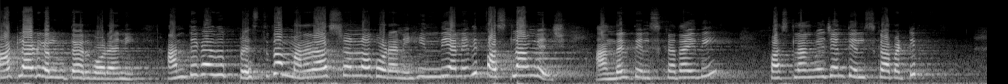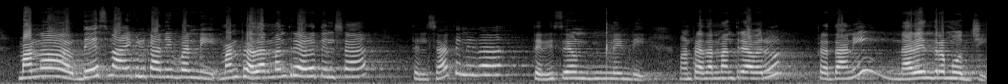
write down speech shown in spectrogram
మాట్లాడగలుగుతారు కూడాని. అంతేకాదు ప్రస్తుతం మన రాష్ట్రంలో కూడాని హిందీ అనేది ఫస్ట్ లాంగ్వేజ్ అందరికి తెలుసు కదా ఇది? ఫస్ట్ లాంగ్వేజ్ అని తెలుసు కాబట్టి మన దేశ నాయకులు కానివ్వండి మన ప్రధానమంత్రి ఎవరో తెలుసా? తెలుసా తెలీదా? తెలిసే ఉంటుందండి. మన ప్రధానమంత్రి ఎవరు? ప్రధాని నరేంద్ర మోదీ.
